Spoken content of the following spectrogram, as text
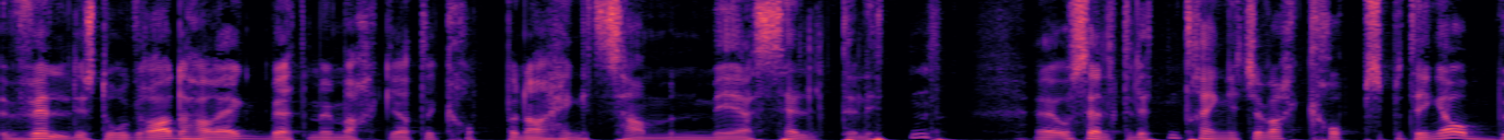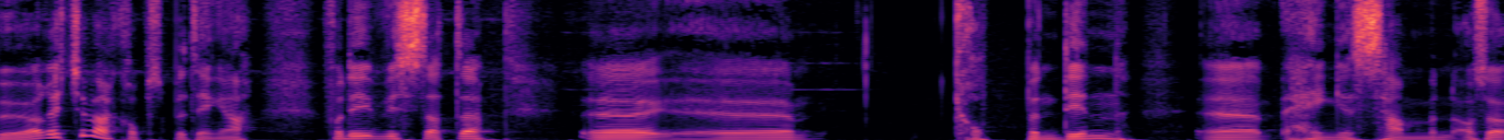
veldig stor grad har jeg bedt meg merke at kroppen har hengt sammen med selvtilliten. Eh, og selvtilliten trenger ikke være kroppsbetinga, og bør ikke være kroppsbetinga. Fordi hvis at øh, øh, kroppen din henger sammen Altså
